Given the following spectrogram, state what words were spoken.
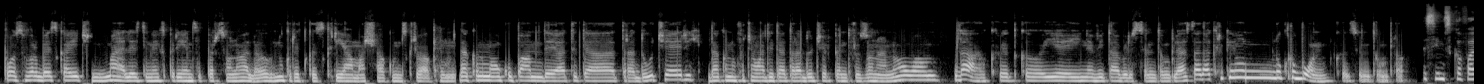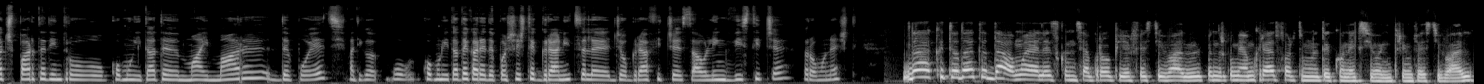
pot să vorbesc aici, mai ales din experiență personală. Nu cred că scriam așa cum scriu acum. Dacă nu mă ocupam de atâtea traduceri, dacă nu făceam atâtea traduceri pentru zona nouă, da, cred că e inevitabil să se întâmple asta, dar cred că e un lucru bun că se întâmplă. Simți că faci parte dintr-o comunitate mai mare de poeți? Adică o comunitate care depășește granițele geografice sau lingvistice românești? Da, câteodată da, mai ales când se apropie festivalul, pentru că mi-am creat foarte multe conexiuni prin festival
